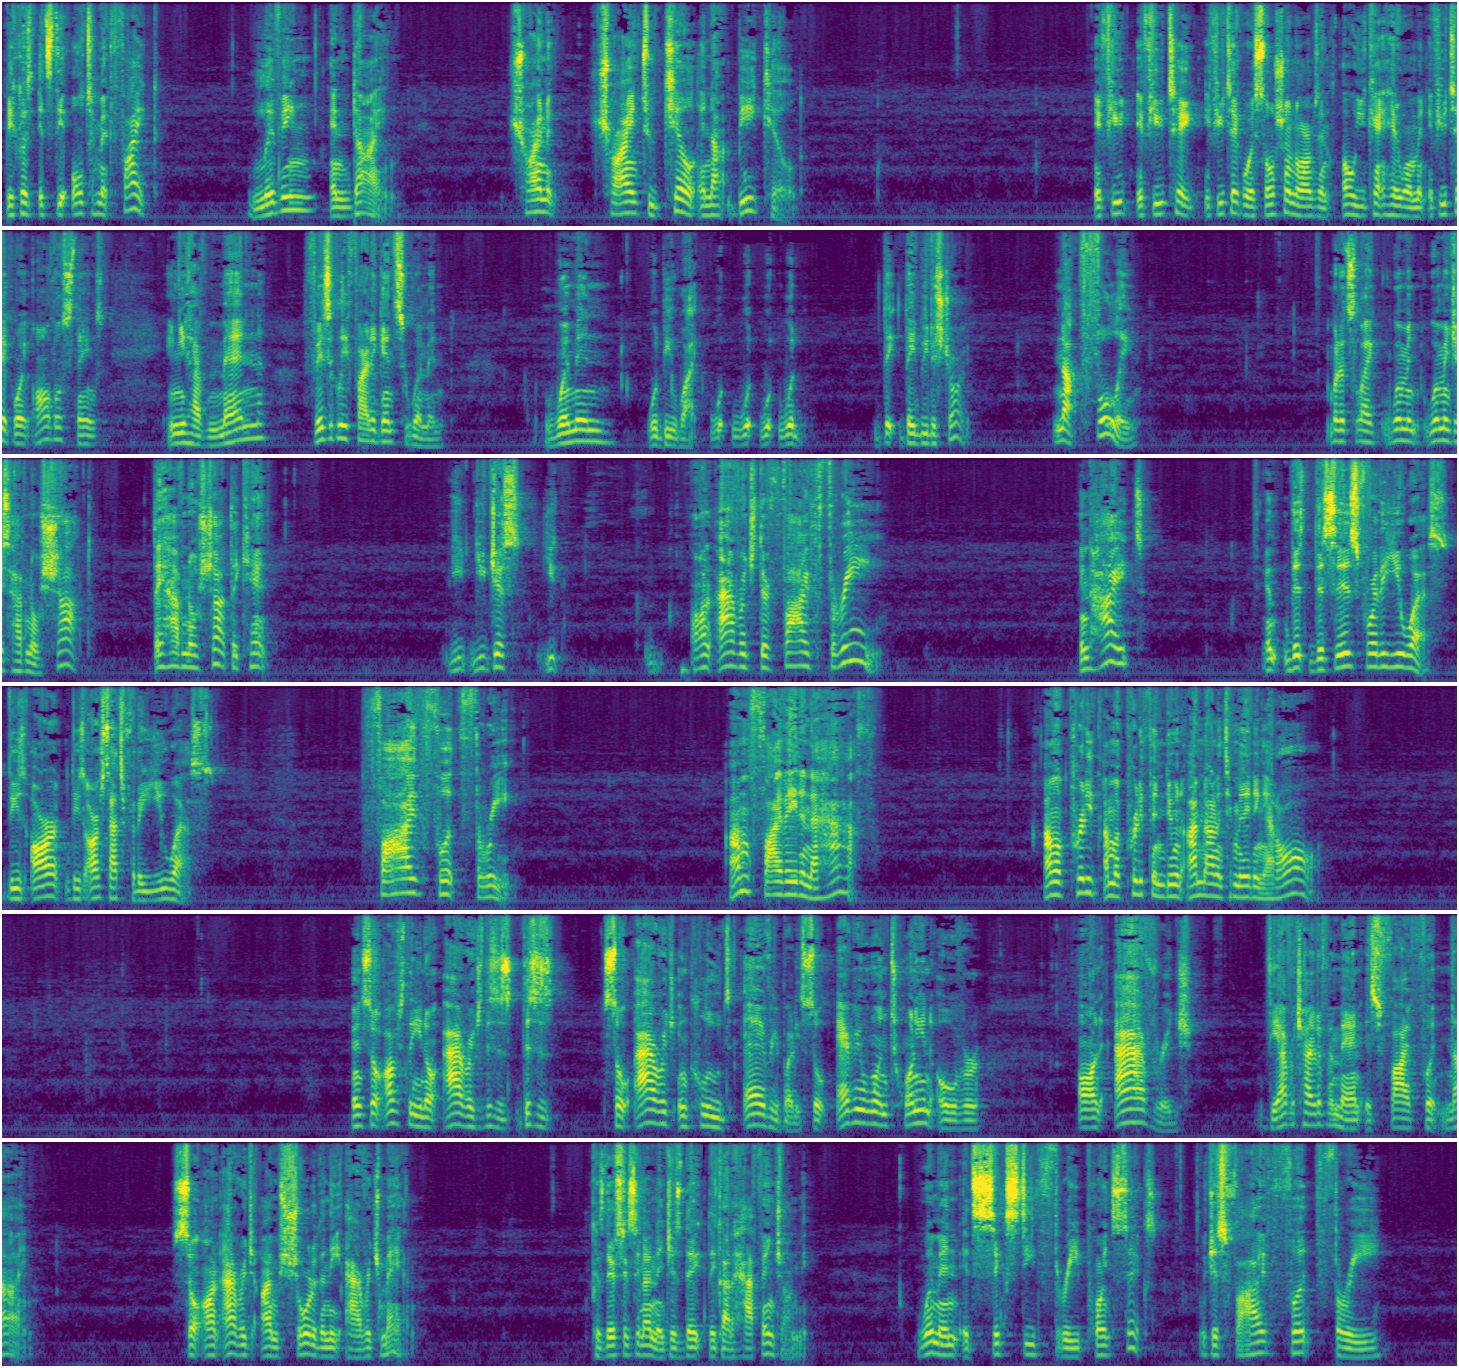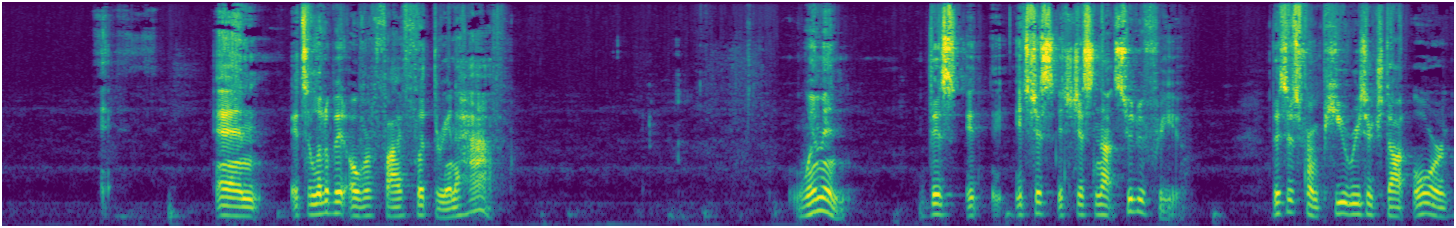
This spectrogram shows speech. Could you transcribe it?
because it's the ultimate fight, living and dying, trying to trying to kill and not be killed. If you if you take if you take away social norms and oh you can't hit a woman, if you take away all those things, and you have men physically fight against women, women would be white would would, would they, they'd be destroyed. Not fully, but it's like women women just have no shot. They have no shot. They can't. You you just you. On average, they're five three in height. And this this is for the U.S. These are these are stats for the U.S. Five foot three. I'm five eight and a half. I'm a pretty I'm a pretty thin dude. I'm not intimidating at all. And so obviously, you know, average this is this is so average includes everybody. So everyone 20 and over on average, the average height of a man is 5 foot 9. So on average, I'm shorter than the average man. Because they're 69 inches, they, they got a half inch on me. Women, it's 63.6, which is 5 foot 3 and it's a little bit over five foot three and a half. Women, this it it's just it's just not suited for you. This is from PewResearch.org,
